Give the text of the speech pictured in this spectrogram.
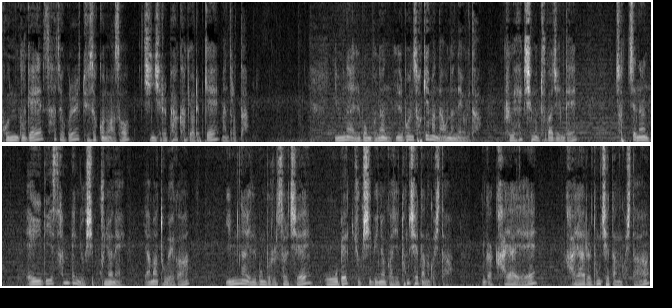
본국의 사적을 뒤섞어 놓아서 진실을 파악하기 어렵게 만들었다. 임나 일본부는 일본 서기에만 나오는 내용이다. 그 핵심은 두 가지인데 첫째는 AD 369년에 야마토웨가 임나 일본부를 설치해 562년까지 통치했다는 것이다. 그러니까 가야에 가야를 통치했다는 것이다.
